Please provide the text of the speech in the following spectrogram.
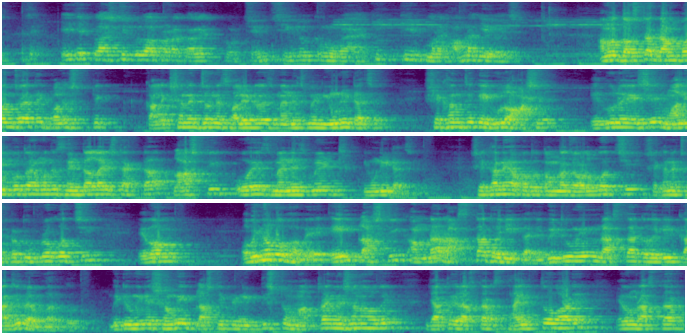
এই যে প্লাস্টিকগুলো আপনারা কালেক্ট করছেন সেগুলো কি কি মানে ভাবনা কি রয়েছে? আমার দশটা গ্রাম পঞ্চায়েতে প্লাস্টিক কালেকশনের জন্য সলিড ওয়েস্ট ম্যানেজমেন্ট ইউনিট আছে। সেখান থেকে এগুলো আসে। এগুলো এসে মালিপতায় আমাদের সেন্ট্রালাইজড একটা প্লাস্টিক ওয়েস্ট ম্যানেজমেন্ট ইউনিট আছে। সেখানে আপাতত আমরা জড়ো করছি সেখানে ছোট টুকরো করছি এবং অভিনবভাবে এই প্লাস্টিক আমরা রাস্তা তৈরির কাজে বিটুমিন রাস্তা তৈরির কাজে ব্যবহার করব বিটুমিনের সঙ্গে এই প্লাস্টিকটি নির্দিষ্ট মাত্রায় মেশানো হবে যাতে রাস্তার স্থায়িত্ব বাড়ে এবং রাস্তার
